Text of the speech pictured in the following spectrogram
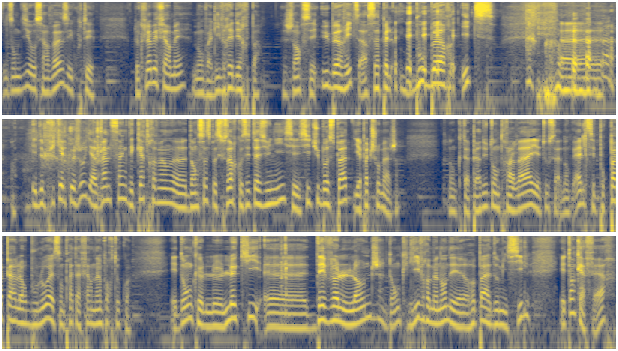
Ils ont dit aux serveuses, écoutez, le club est fermé, mais on va livrer des repas. Genre c'est Uber Eats, alors ça s'appelle Boober Eats. Euh, et depuis quelques jours, il y a 25 des 80 euh, danseuses, parce qu'il faut savoir qu'aux États-Unis, si tu bosses pas, il n'y a pas de chômage. Donc tu as perdu ton travail et tout ça. Donc elles, c'est pour pas perdre leur boulot, elles sont prêtes à faire n'importe quoi. Et donc le Lucky euh, Devil Lounge donc livre maintenant des repas à domicile. Et tant qu'à faire,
